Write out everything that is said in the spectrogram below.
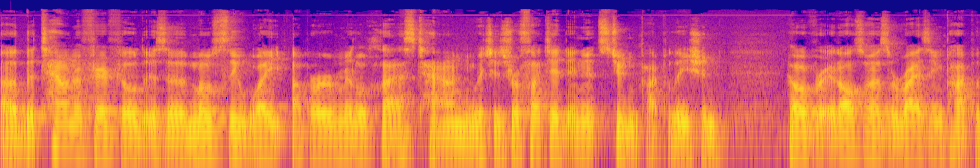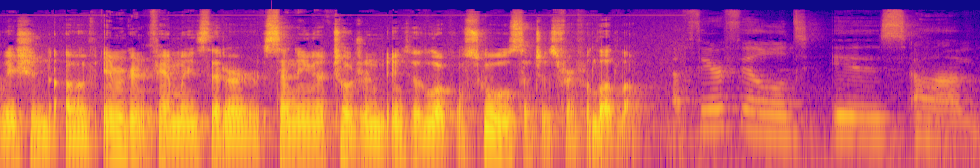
Uh, the town of Fairfield is a mostly white upper middle class town which is reflected in its student population. However, it also has a rising population of immigrant families that are sending their children into the local schools such as Fairfield Ludlowe. Fairfield is um,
